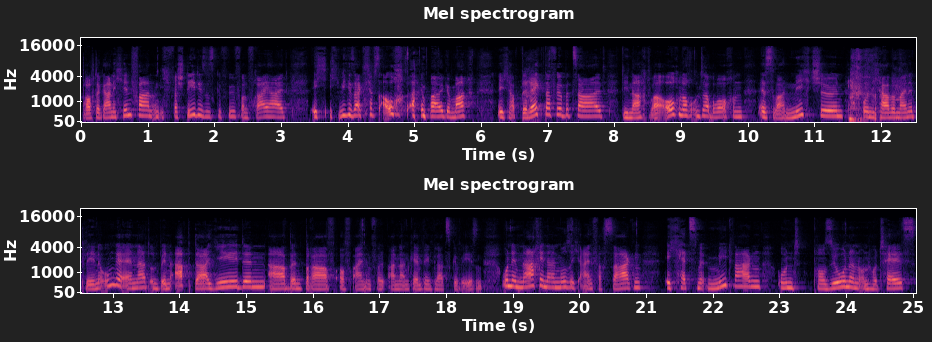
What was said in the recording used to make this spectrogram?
braucht er gar nicht hinfahren und ich verstehe dieses Gefühl von Freiheit. Ich, ich wie gesagt, ich habe es auch einmal gemacht. Ich habe direkt dafür bezahlt. Die Nacht war auch noch unterbrochen. Es war nicht schön und ich habe meine Pläne umgeändert und bin ab da jeden Abend brav auf einem anderen Campingplatz gewesen. Und im Nachhinein muss ich einfach sagen, ich hätte es mit Mietwagen und Pensionen und Hotels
